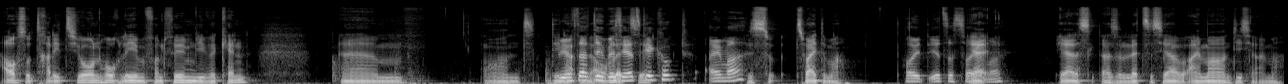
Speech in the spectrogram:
auch so Traditionen hochleben von Filmen, die wir kennen. Ähm, und den Wie oft habt ihr bis jetzt geguckt? Einmal? Das zweite Mal. Heute, jetzt das zweite ja, Mal? Ja, das, also letztes Jahr einmal und dieses Jahr einmal.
